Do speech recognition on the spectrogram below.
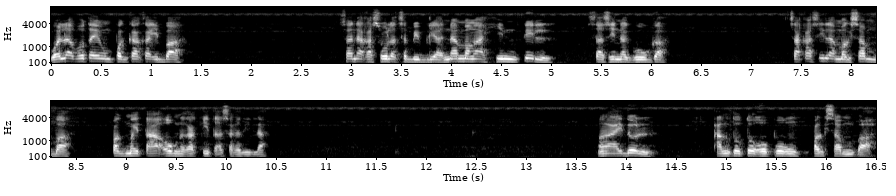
Wala po tayong pagkakaiba sa nakasulat sa Biblia na mga hintil sa sinaguga. Saka sila magsamba pag may taong nakakita sa kanila. Mga idol, ang totoo pong pagsamba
